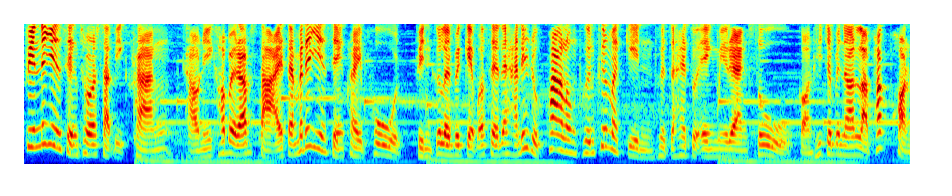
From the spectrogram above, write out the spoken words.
ฟินได้ยินเสียงโทรศัพท์อีกครั้ง คราวนี้เขาไปรับสายแต่ไม่ได้ยินเสียงใครพูด ฟินก็เลยไปเก็บเอาเศษอาหารที่ถูกคว้างลงพื้นขึ้นมากิน เพื่อจะให้ตัวเองมีแรงสู้ ก่อนที่จะไปนอนหลับพักผ่อน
